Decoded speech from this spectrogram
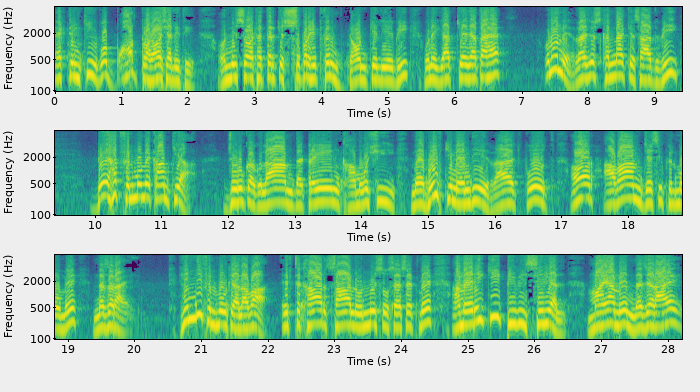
एक्टिंग की, वो बहुत प्रभावशाली थी। 1978 की सुपरहिट फ़िल्म डॉन के लिए भी उन्हें याद किया जाता है। उन्होंने राजेश खन्ना के साथ भी बेहद फ़िल्मों में काम किया। जोरू का गुलाम, द ट्रेन, खामोशी, महबूब की मेहंदी, राजपूत और आवाम जैसी फ़िल्मों में नज़र आए। हिंदी फ़िल्मों के अलावा इफ्तिखार साल उन्नीस में अमेरिकी टीवी सीरियल माया में नज़र आए।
